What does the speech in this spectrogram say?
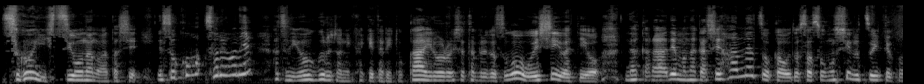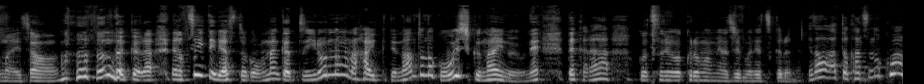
すごい必要なの、私。で、そこ、それをね、あとヨーグルトにかけたりとか、いろいろして食べるとすごい美味しいわけよ。だから、でもなんか市販のやつを買うとさ、その汁ついてこないじゃん。だから、なんかついてるやつとかもなんかいろんなもの入ってて、なんとなく美味しくないのよね。だから、こそれは黒豆は自分で作るんだけど、あと、カツノコは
